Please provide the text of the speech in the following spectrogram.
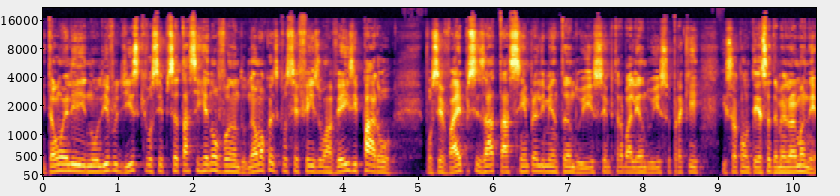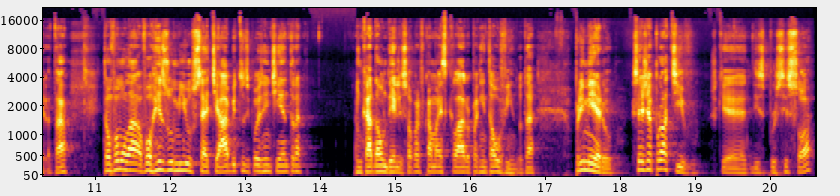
Então, ele no livro diz que você precisa estar tá se renovando. Não é uma coisa que você fez uma vez e parou. Você vai precisar estar tá sempre alimentando isso, sempre trabalhando isso para que isso aconteça da melhor maneira, tá? Então vamos lá, vou resumir os sete hábitos, depois a gente entra em cada um deles, só para ficar mais claro para quem está ouvindo, tá? Primeiro, seja proativo, acho que é disso por si só.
